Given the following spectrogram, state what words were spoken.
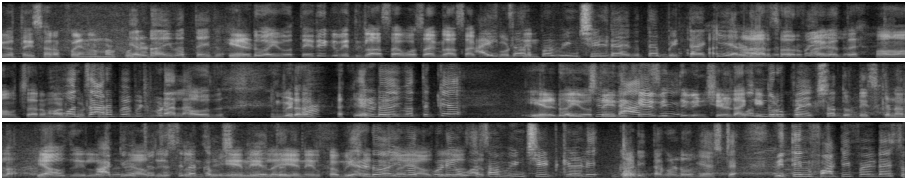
ಐವತ್ತೈದು ಸಾವಿರ ಫೈನಲ್ ಮಾಡ್ಕೊಡಿ ಎರಡು ಐವತ್ತೈದು. ಎರಡು ಐವತ್ತೈದಕ್ಕೆ ವಿತ್ ಗ್ಲಾಸ್ ಹೊಸ ಗ್ಲಾಸ್ ಹಾಕಿ ಐದು ಸಾವಿರ ಕೊಡ್ತೀನಿ. ರೂಪಾಯಿ ವಿಂಡ್ಶೀಲ್ಡ್ ಆಗುತ್ತೆ ಬಿಟ್ಟು ಹಾಕಿ ಎರಡು ಆರು ಸಾವಿರ ರೂಪಾಯಿ ಆಗುತ್ತೆ. ಹ್ಞೂ ಹೌದು ಸರ್ ಒಂದು ಮಾಡ್ಕೊಡ್ತೀನಿ. ಸಾವಿರ ರೂಪಾಯಿ ಬಿಟ್ಬಿಡಲ್ಲ. ಹೌದು ಬಿಡ ಎರಡು ಐವತ್ತಕ್ಕೆ ಎರಡು ಐವತ್ತೈದಕ್ಕೆ ವಿತ್ ವಿಂಡ್ಶೀಲ್ಡ್ ಹಾಕಿ ಒಂದು ರೂಪಾಯಿ ಎಕ್ಸ್ಟ್ರಾ ದುಡ್ಡು ಇಸ್ಕೊಳಲ್ಲ ಯಾವುದು ಇಲ್ಲ ಆರ್ ಟಿ ಚಾರ್ಜಸ್ ಇಲ್ಲ ಕಮಿಷನ್ ಏನಿಲ್ಲ ಏನಿಲ್ಲ ಕಮಿಷನ್ ಎರಡು ಐವತ್ತು ಕೊಡಿ ಹೊಸ ವಿಂಡ್ಶೀಟ್ ಕೇಳಿ ಗಾಡಿ ತಗೊಂಡೋಗಿ ಅಷ್ಟೇ. Within forty five days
